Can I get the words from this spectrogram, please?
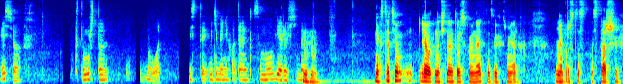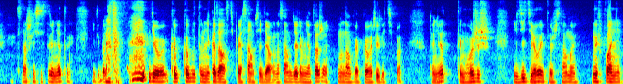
И все. Потому что, ну вот, если ты, у тебя не хватает самого веры в себя. Мгм. И, кстати, я вот начинаю тоже вспоминать на твоих примерах. У меня просто старших, старшей сестры нету, или брата, как, как будто мне казалось, типа, я сам все делаю. На самом деле мне тоже много говорили, типа, да нет, ты можешь, иди делай то же самое. Ну и в плане,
